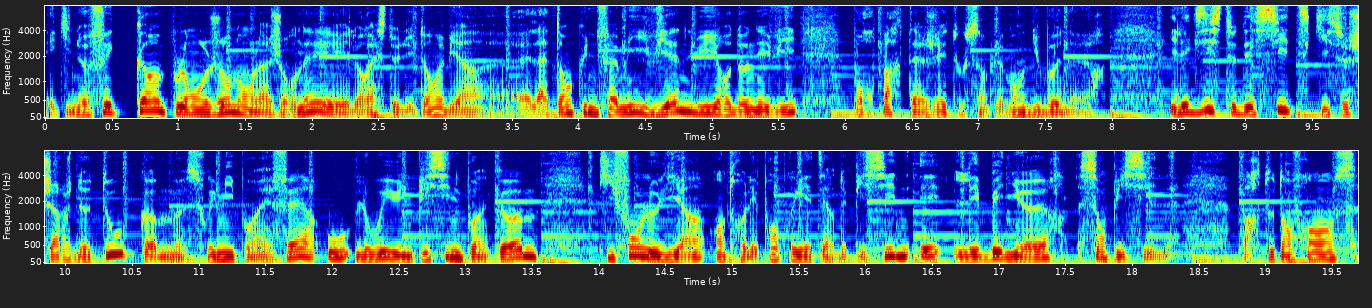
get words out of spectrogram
et qui ne fait qu'un plongeon dans la journée et le reste du temps, eh bien, elle attend qu'une famille vienne lui redonner vie pour partager tout simplement du bonheur. Il existe des sites qui se chargent de tout, comme swimmy.fr ou louerUnePiscine.com, qui font le lien entre les propriétaires de piscines et les baigneurs sans piscine. Partout en France,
